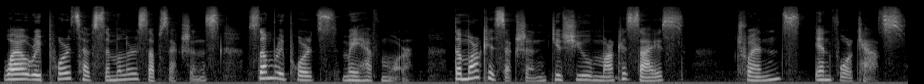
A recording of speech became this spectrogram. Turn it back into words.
While reports have similar subsections, some reports may have more. The market section gives you market size, trends, and forecasts.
